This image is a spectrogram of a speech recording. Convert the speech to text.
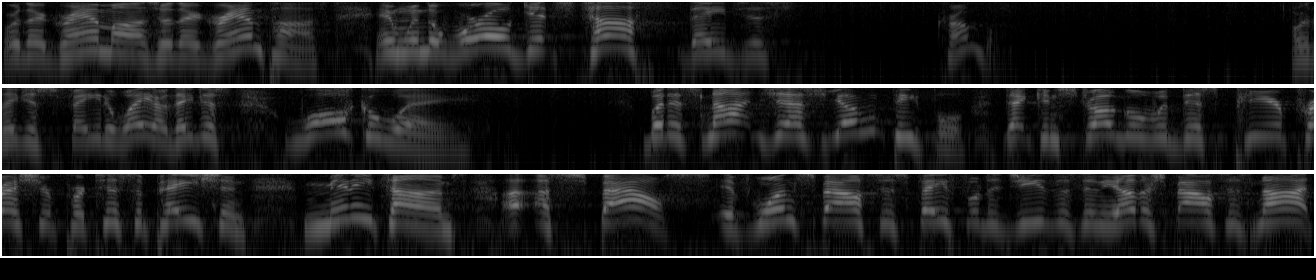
or their grandmas or their grandpas. And when the world gets tough, they just crumble or they just fade away, or they just walk away. But it's not just young people that can struggle with this peer pressure participation. Many times, a, a, spouse, if one spouse is faithful to Jesus and the other spouse is not,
